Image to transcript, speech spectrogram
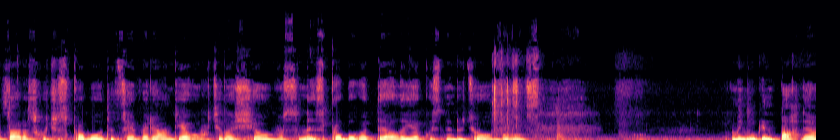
зараз хочу спробувати цей варіант. Я його хотіла ще восени спробувати, але якось не до цього було. Мені він пахне,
